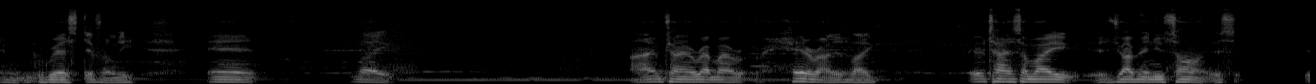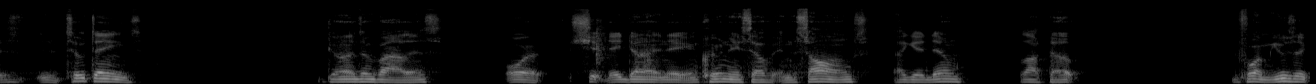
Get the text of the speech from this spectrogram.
and progressed differently, and like I'm trying to wrap my head around it. Like every time somebody is dropping a new song, it's it's, it's two things: guns and violence, or shit they done and they including themselves in the songs. I get them locked up. Before music,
